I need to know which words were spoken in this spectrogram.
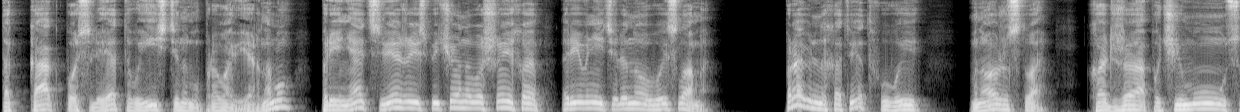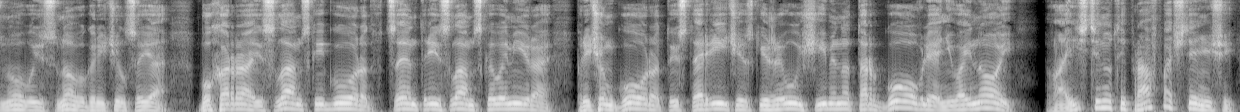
Так как после этого истинному правоверному принять свежеиспеченного шейха, ревнителя нового ислама? Правильных ответов, увы, множество. «Хаджа, почему?» — снова и снова горячился я. «Бухара — исламский город в центре исламского мира, причем город, исторически живущий именно торговлей, а не войной». «Воистину ты прав, почтеннейший».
